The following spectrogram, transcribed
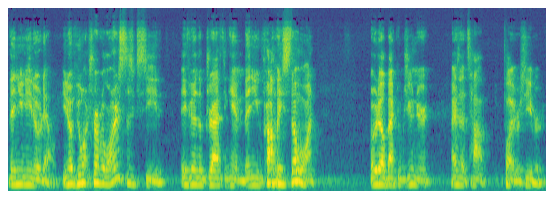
then you need Odell. You know, if you want Trevor Lawrence to succeed, if you end up drafting him, then you probably still want Odell Beckham Jr. as a top flight receiver.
